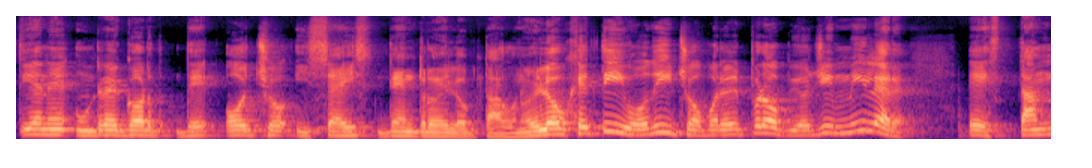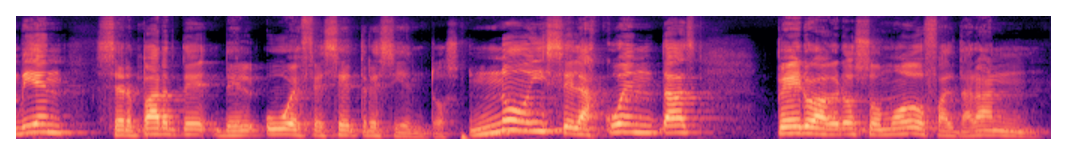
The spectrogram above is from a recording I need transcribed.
tiene un récord de 8 y 6 dentro del octágono. El objetivo dicho por el propio Jim Miller es también ser parte del UFC 300. No hice las cuentas, pero a grosso modo faltarán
